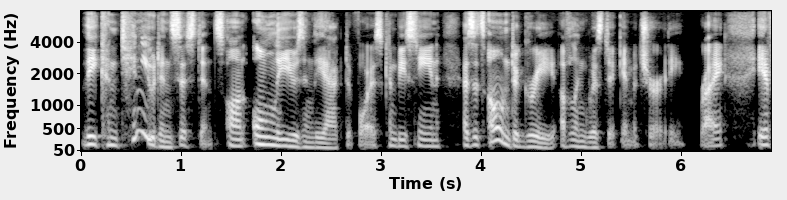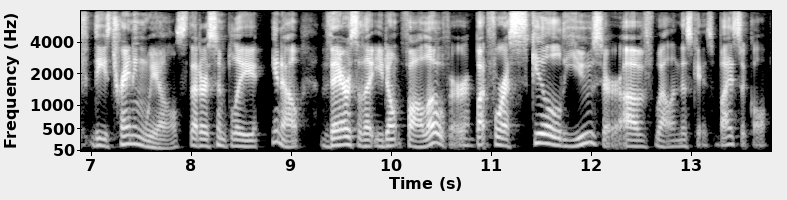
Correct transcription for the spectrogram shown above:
the continued insistence on only using the active voice can be seen as its own degree of linguistic immaturity, right? If these training wheels that are simply, you know, there so that you don't fall over, but for a skilled user of, well, in this case, a bicycle,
